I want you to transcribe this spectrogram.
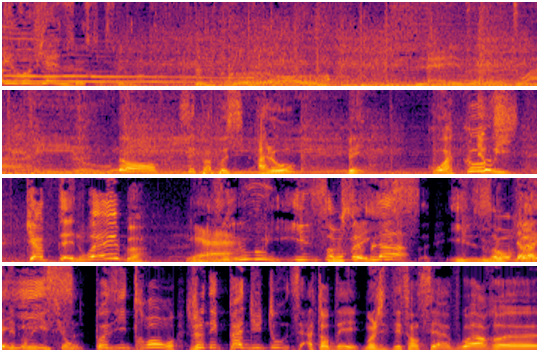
ils reviennent. C'est ça, c'est bien. Oh. Non, c'est pas possible. Allô? Mais Quacos Eh oui. Captain Web Yeah. Ils envahissent, ils Nous envahissent. Positron. Je n'ai pas du tout. Attendez, moi j'étais censé avoir euh,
